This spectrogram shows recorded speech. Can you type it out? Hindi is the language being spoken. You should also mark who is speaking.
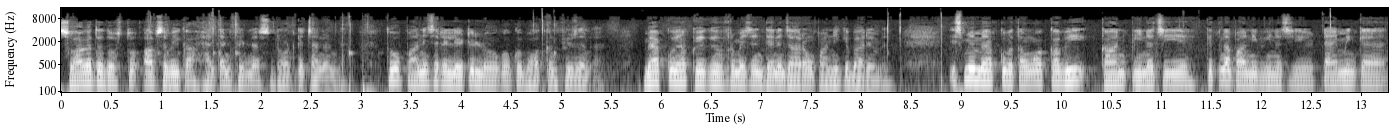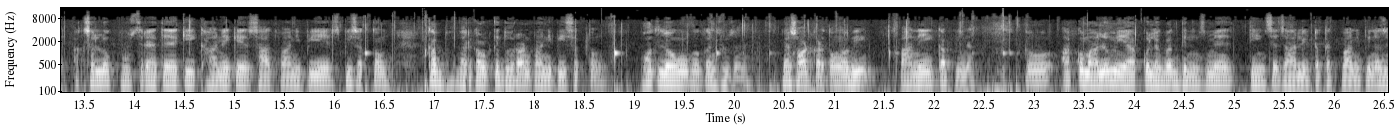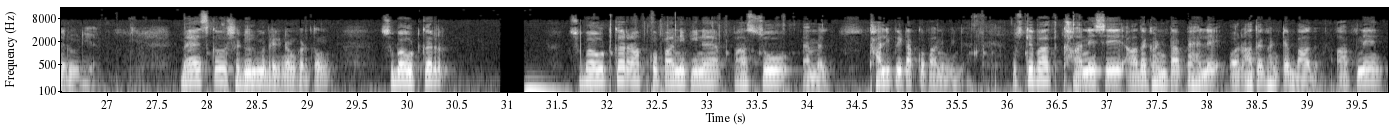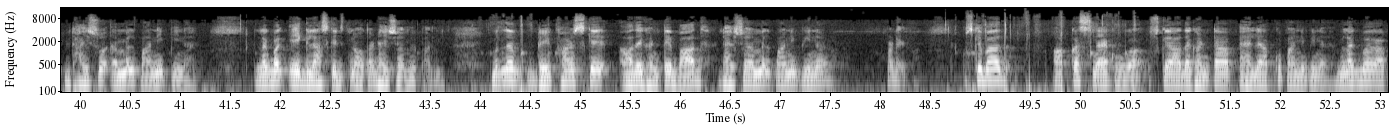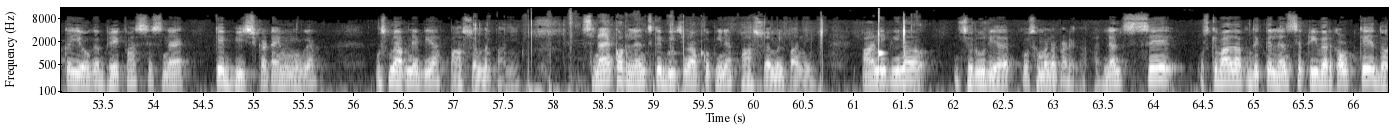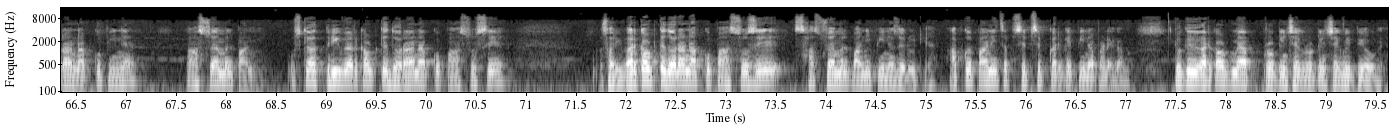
Speaker 1: स्वागत है दोस्तों आप सभी का हेल्थ एंड फिटनेस डॉट के चैनल में। तो पानी से रिलेटेड लोगों को बहुत कन्फ्यूज़न है। मैं आपको यहाँ क्विक इन्फॉर्मेशन देने जा रहा हूँ पानी के बारे में। इसमें मैं आपको बताऊँगा कभी कान पीना चाहिए, कितना पानी पीना चाहिए टाइमिंग क्या है। अक्सर लोग पूछते रहते हैं कि खाने के साथ पानी पिए, पी सकता हूँ। कब वर्कआउट के दौरान पानी पी सकता हूँ। बहुत लोगों को कन्फ्यूज़न है। मैं शॉर्ट करता हूँ अभी, पानी कब पीना। तो आपको मालूम ही है, आपको लगभग दिन में तीन से चार लीटर तक पानी पीना ज़रूरी है। मैं इसको शेड्यूल में ब्रेक डाउन करता हूँ। सुबह उठकर सुबह उठकर आपको पानी पीना है 500 सौ खाली पेट आपको पानी पीना है। उसके बाद खाने से आधा घंटा पहले और आधा घंटे बाद आपने 250 सौ पानी पीना है। लगभग एक गिलास के जितना होता है ढाई सौ पानी। मतलब ब्रेकफास्ट के आधे घंटे बाद ढाई सौ पानी पीना पड़ेगा। उसके बाद आपका स्नैक होगा, उसके आधा घंटा पहले आपको पानी पीना है। लगभग आपका ये हो गया, ब्रेकफास्ट से स्नैक के बीच का टाइमिंग हो गया, उसमें आपने पिया पाँच सौ पानी। स्नैक और लंच के बीच में आपको पीना है पाँच सौ एम पानी। पानी पीना ज़रूरी है, आपको समझना पड़ेगा। लंच से, उसके बाद आप देखते हैं लंच से प्री वर्कआउट के दौरान आपको पीना है पाँच सौ एम पानी। उसके बाद प्री वर्कआउट के दौरान आपको पाँच सौ से सॉरी वर्कआउट के दौरान आपको 500 से 700 सौ पानी पीना ज़रूरी है। आपको पानी सब सिप सिप करके पीना पड़ेगा, क्योंकि वर्कआउट में आप प्रोटीन शेक प्रोटीन शेक भी पियोगे।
